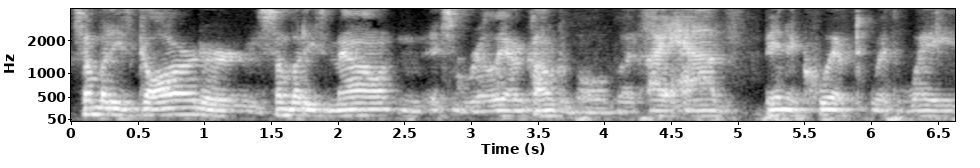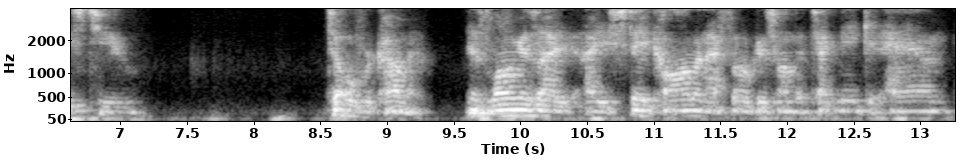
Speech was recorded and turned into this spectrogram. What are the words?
somebody's guard or somebody's mount, and it's really uncomfortable. But I have been equipped with ways to to overcome it. As long as I, I stay calm and I focus on the technique at hand,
